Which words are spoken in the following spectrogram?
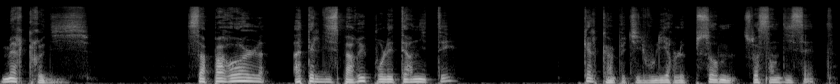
Mercredi. Sa parole a-t-elle disparu pour l'éternité? Quelqu'un peut-il vous lire le psaume 77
